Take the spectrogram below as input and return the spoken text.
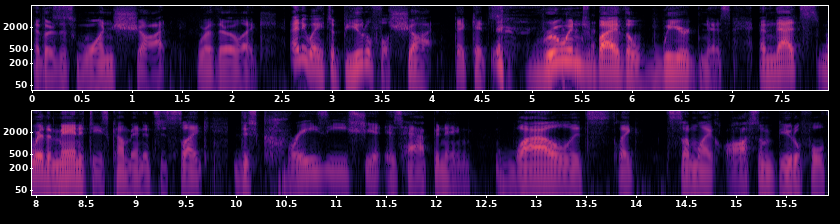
And there's this one shot where they're like, anyway, it's a beautiful shot that gets ruined by the weirdness. And that's where the manatees come in. It's just like this crazy shit is happening while it's like some like awesome, beautiful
